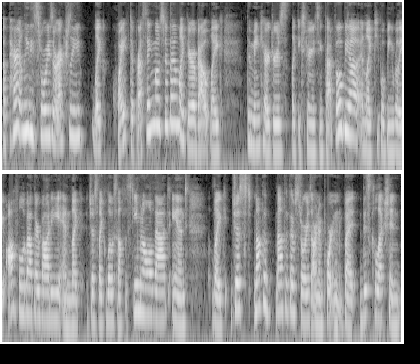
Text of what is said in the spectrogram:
Apparently these stories are actually like quite depressing most of them. Like they're about like the main characters like experiencing fat phobia and like people being really awful about their body and like just like low self-esteem and all of that. And like just not that not that those stories aren't important but this collection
